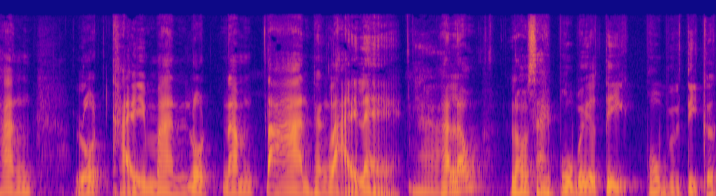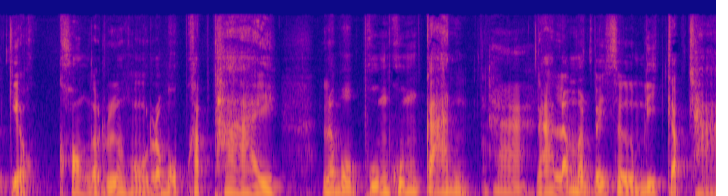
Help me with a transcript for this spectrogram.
ทั้งลดไขมันลดน้ำตาลทั้งหลายแหล่ค่ะอะแล้วเราใส่โปรไบโอติกโปรไบโอติกก็เกี่ยวข้องกับเรื่องของระบบขับถ่าย ระบบภูมิคุ้มกันค่ะนะแล้วมันไปเสริมฤทธิ์กับชา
